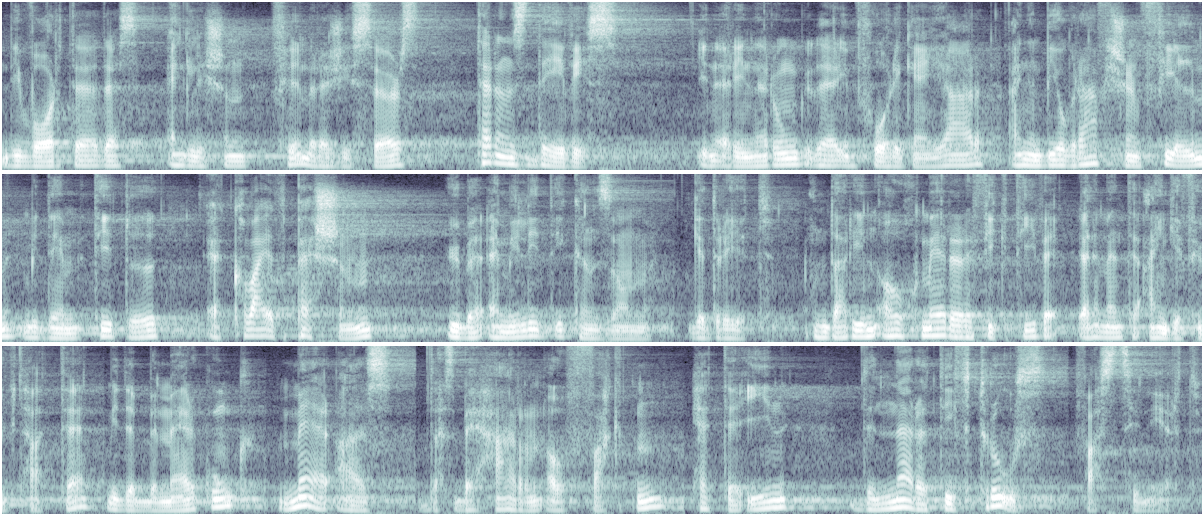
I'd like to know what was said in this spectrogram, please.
die Worte des englischen Filmregisseurs Terence Davis in Erinnerung, der im vorigen Jahr einen biografischen Film mit dem Titel A Quiet Passion über Emily Dickinson gedreht und darin auch mehrere fiktive Elemente eingefügt hatte, mit der Bemerkung, mehr als das Beharren auf Fakten hätte ihn the narrative truth fasziniert.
